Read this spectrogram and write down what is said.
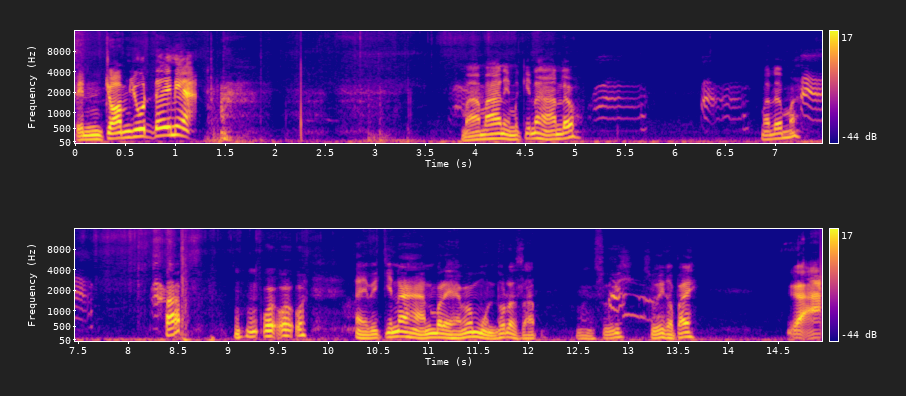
เป็นจอมยุทธเลยเนี่ย มามานี่มากินอาหารแล้ว มาเริ่มมาปั๊บอื้อหือโอ้ยโอ้ยโอ้ยให้ไปกินอาหารบ่ได้ให้มาหมุนโทรศัพท์อืมสุยสุยเข้าไปอ้า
